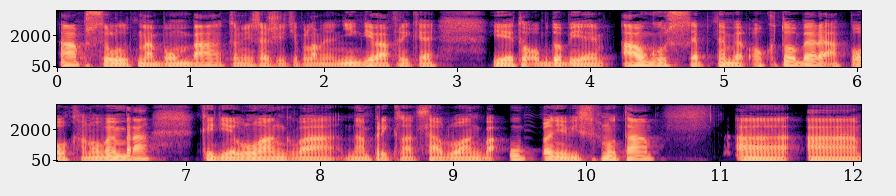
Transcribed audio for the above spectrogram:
absolútna bomba, to nezažijete podľa mňa nikde v Afrike, je to obdobie august, september, október a polka novembra, keď je Luangva, napríklad South Luangva úplne vyschnutá. A, a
